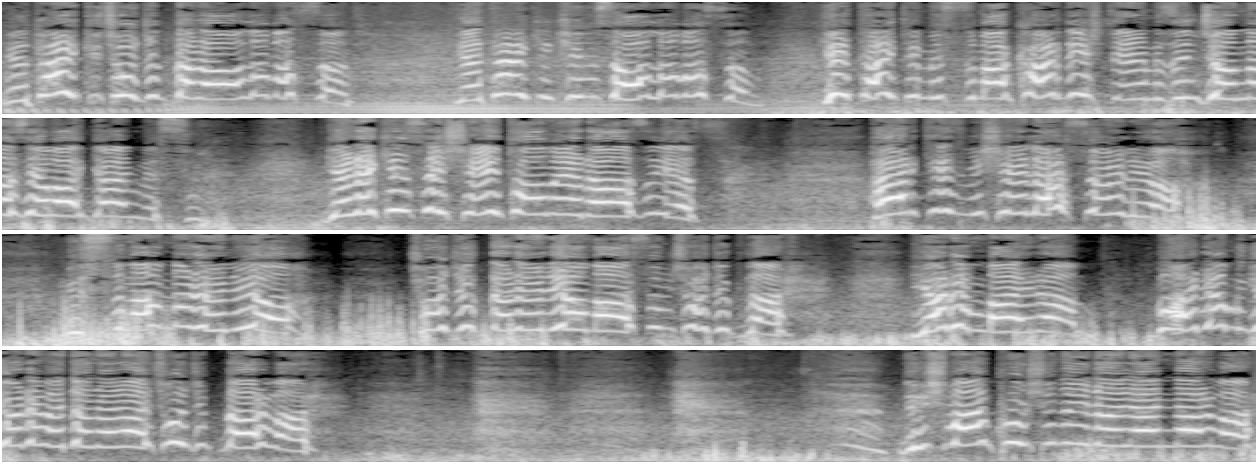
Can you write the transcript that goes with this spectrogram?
Yeter ki çocuklar ağlamasın. Yeter ki kimse ağlamasın. Yeter ki Müslüman kardeşlerimizin canına zeval gelmesin. Gerekirse şehit olmaya razıyız. Herkes bir şeyler söylüyor. Müslümanlar ölüyor. Çocuklar ölüyor masum çocuklar. Yarın bayram. Bayramı göremeden ölen çocuklar var. Düşman kurşunuyla ölenler var.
